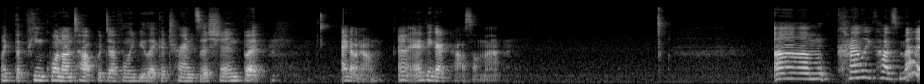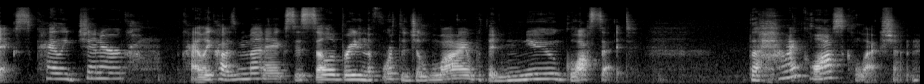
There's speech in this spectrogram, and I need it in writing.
Like the pink one on top would definitely be like a transition, but I don't know. I, I think I'd pass on that. Um, Kylie Cosmetics. Kylie Jenner Kylie Cosmetics is celebrating the 4th of July with a new gloss set. The High Gloss Collection.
